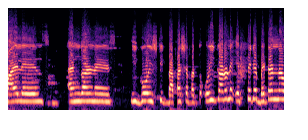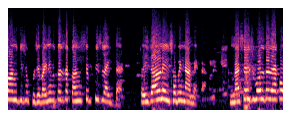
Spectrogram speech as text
ভায়োলেন্স অ্যাঙ্গারনেস ইগোইস্টিক ব্যাপার স্যাপার। তো ওই কারণে এর থেকে বেটার নাম আমি কিছু খুঁজে পাইনি because the concept is like that তো এই কারণে এই ছবির নাম এটা। মেসেজ বলতে দেখো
